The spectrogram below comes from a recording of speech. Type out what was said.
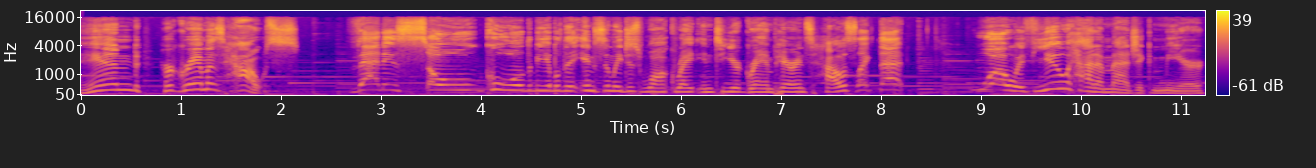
and her grandma's house. That is so cool to be able to instantly just walk right into your grandparents' house like that. Whoa, if you had a magic mirror,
